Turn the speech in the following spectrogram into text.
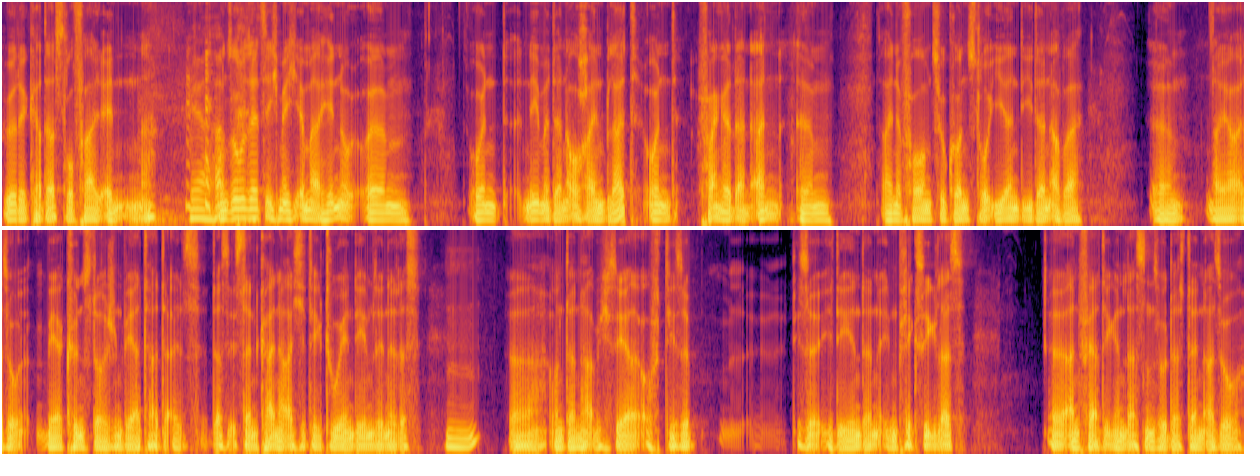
würde katastrophal enden. Ne? Ja. Und so setze ich mich immer hin ähm, und nehme dann auch ein Blatt und fange dann an, ähm, eine Form zu konstruieren, die dann aber, ähm, naja, also mehr künstlerischen Wert hat als, das ist dann keine Architektur in dem Sinne, das, Mhm. äh, und dann habe ich sehr oft diese, diese Ideen dann in Plexiglas äh, anfertigen lassen, sodass dann also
